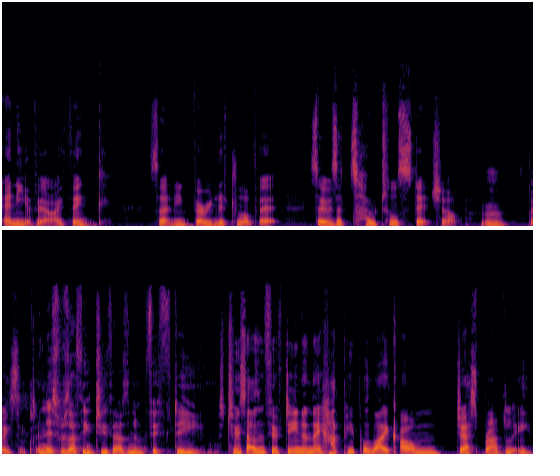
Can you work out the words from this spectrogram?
any of it. I think certainly very little of it. So it was a total stitch up, basically. and this was, I think, 2015. 2015, and they had people like um, Jess Bradley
